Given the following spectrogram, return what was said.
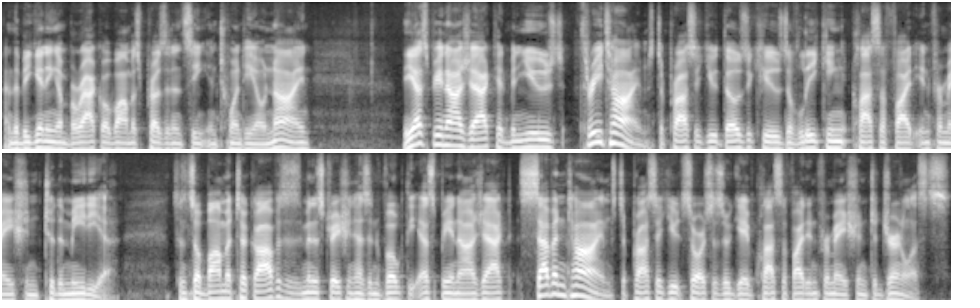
and the beginning of Barack Obama's presidency in 2009, the Espionage Act had been used three times to prosecute those accused of leaking classified information to the media. Since Obama took office, his administration has invoked the Espionage Act seven times to prosecute sources who gave classified information to journalists.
